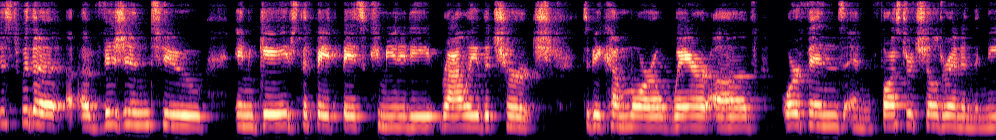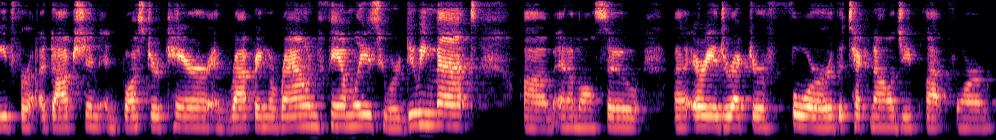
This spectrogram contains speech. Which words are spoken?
just with a, a vision to engage the faith based community, rally the church to become more aware of orphans and foster children and the need for adoption and foster care and wrapping around families who are doing that. Um, and I'm also uh, area director for the technology platform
